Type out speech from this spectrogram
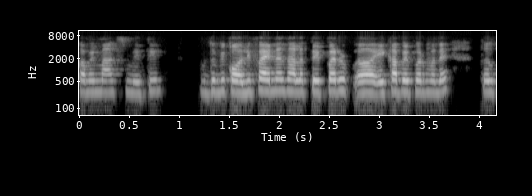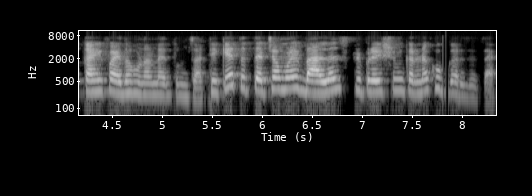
कमी मार्क्स मिळतील. मग तुम्ही क्वालिफाय नाही झालात पेपर एका पेपरमध्ये तर काही फायदा होणार नाही तुमचा. ठीक आहे? तर त्याच्यामुळे बॅलन्स प्रिपरेशन करणं खूप गरजेचं आहे.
